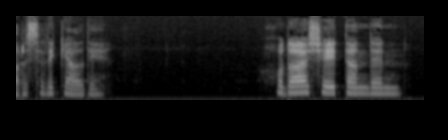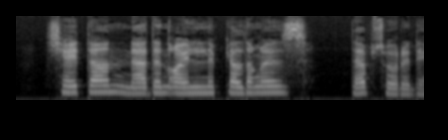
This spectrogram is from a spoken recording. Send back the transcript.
арысы да Худа шейтандын. Шейтан нәдән айлынып келдиңиз? деп сөрәде.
